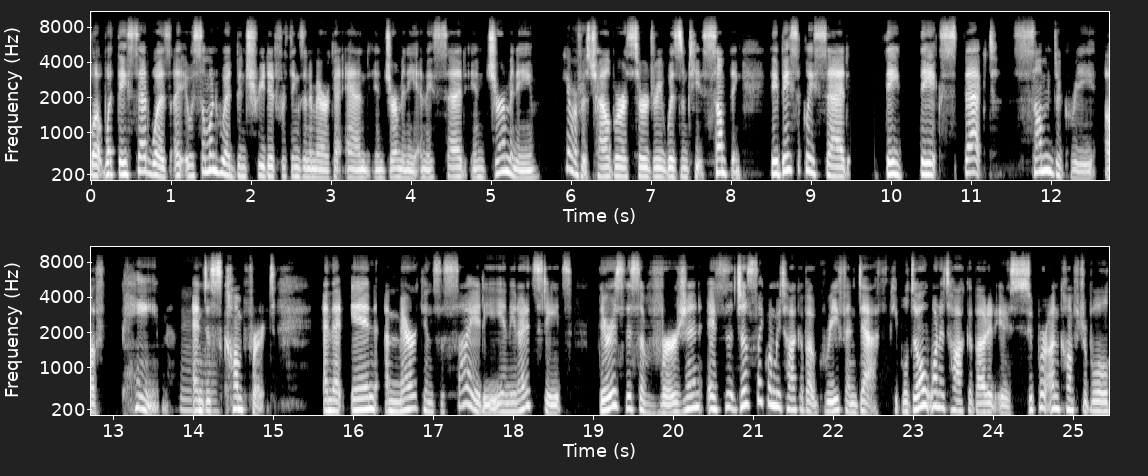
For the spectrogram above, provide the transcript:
but what they said was it was someone who had been treated for things in America and in Germany. And they said in Germany, I can't remember if it was childbirth, surgery, wisdom teeth, something. They basically said they they expect some degree of pain mm-hmm. and discomfort. And that in American society, in the United States, there is this aversion. It's just like when we talk about grief and death. People don't want to talk about it. It is super uncomfortable.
